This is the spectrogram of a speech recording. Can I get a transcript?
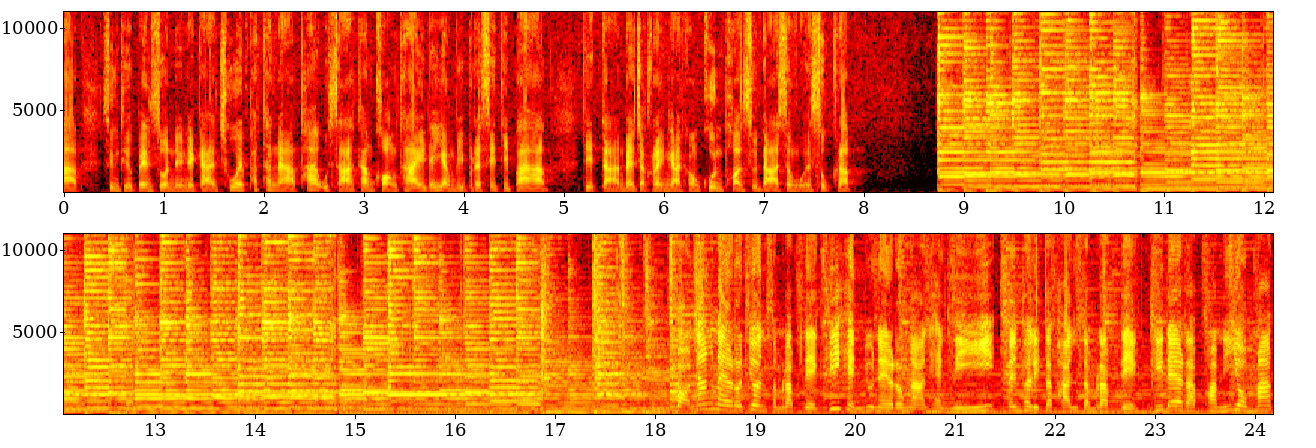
าพ ซึ่งถือเป็นส่วนหนึ่งในการช่วยพัฒนาภาคอุตสาหกรรมของไทยได้อย่างมีประสิทธิภาพ ติดตามได้จากรายงานของคุณพรสุดาสงวนสุขครับ รถยนต์สำหรับเด็กที่เห็นอยู่ในโรงงานแห่งนี้ เป็นผลิตภัณฑ์สำหรับเด็กที่ได้รับความนิยมมาก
